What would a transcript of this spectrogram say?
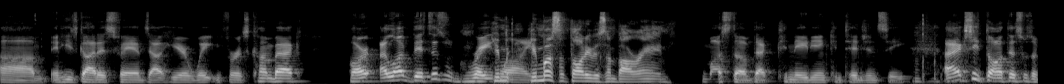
um, and he's got his fans out here waiting for his comeback. Hart, I love this. This was great He, line. he must have thought he was in Bahrain. must have that Canadian contingency. I actually thought this was a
